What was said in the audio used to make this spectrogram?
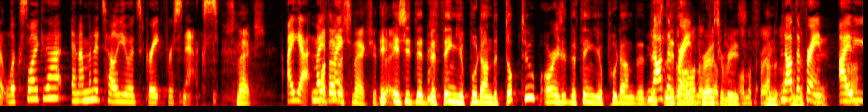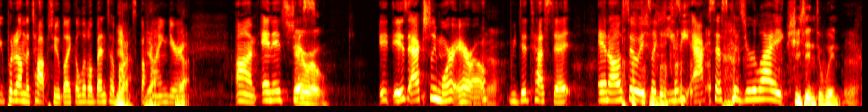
it looks like that. And I'm going to tell you, it's great for snacks. snacks. I yeah, my, what are my the snacks you take? Is it the, the thing you put on the top tube, or is it the thing you put on the this Not the little frame. On the top- groceries? on the frame. Not not on the frame. I you put it on the top tube like a little bento box yeah, behind your. yeah. Um, and it's just Aero. it is actually more aero. Yeah. We did test it. And also, it's like easy access because you're like, She's into win.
